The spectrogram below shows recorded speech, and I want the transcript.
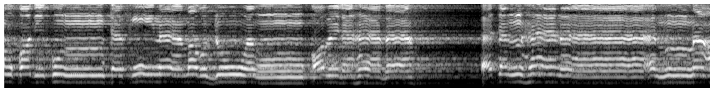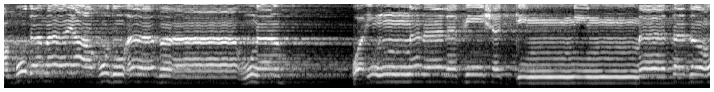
قد كنت فينا مرجوا قبل هذا أتنهانا أن نعبد ما يعبد آباؤنا وإننا لفي شك مما تدعونا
